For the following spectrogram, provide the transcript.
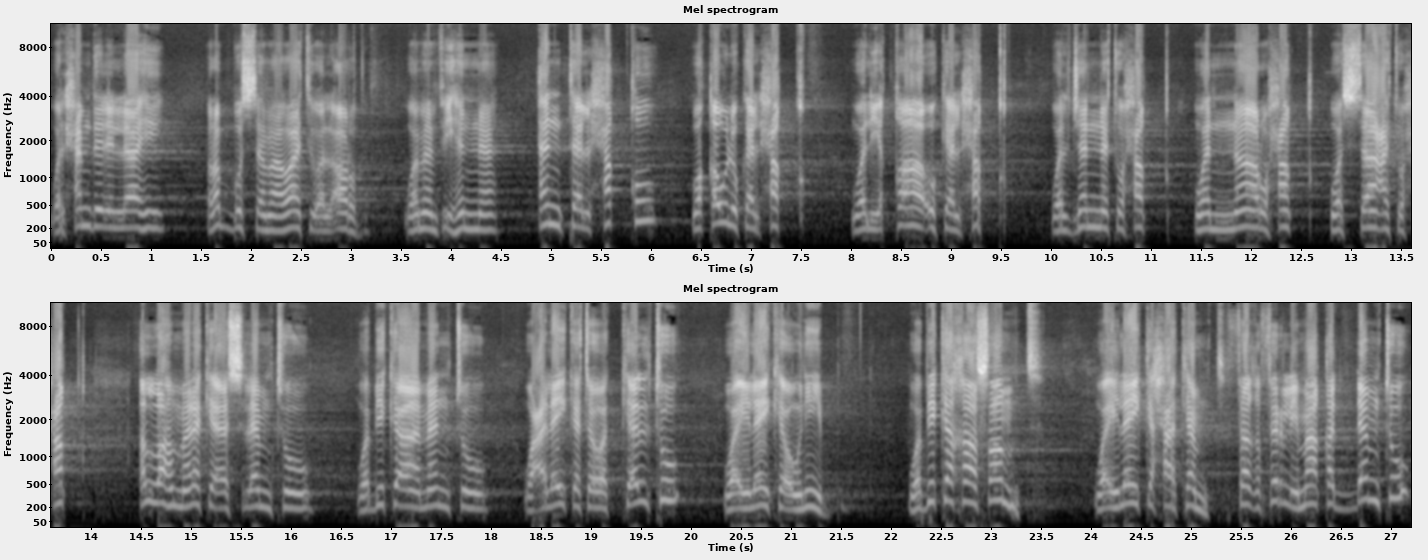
والحمد لله رب السماوات والأرض ومن فيهن أنت الحق وقولك الحق ولقاؤك الحق والجنة حق والنار حق والساعة حق. اللهم لك أسلمت وبك آمنت وعليك توكلت وإليك أنيب. وبك خاصمت وإليك حاكمت. فاغفر لي ما قدمت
